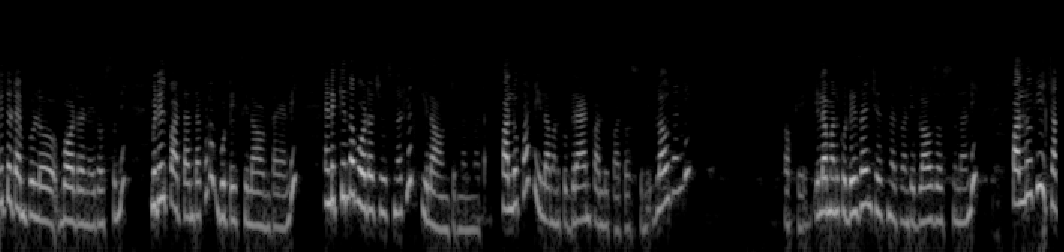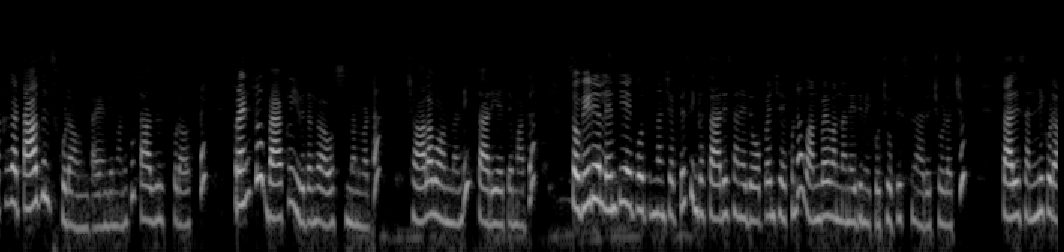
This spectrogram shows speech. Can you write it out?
విత్ టెంపుల్ బార్డర్ అనేది వస్తుంది. మిడిల్ పార్ట్ అంతా కూడా బుటీస్ ఇలా ఉంటాయండి. అండ్ కింద బార్డర్ చూసినట్లయితే ఇలా ఉంటుందన్నమాట. పళ్ళు పాటు ఇలా మనకు గ్రాండ్ పళ్ళు పాటు వస్తుంది. బ్లౌజ్ అండి? ఓకే. ఇలా మనకు డిజైన్ చేసినటువంటి బ్లౌజ్ వస్తుందండి. పళ్ళుకి చక్కగా టాజిల్స్ కూడా ఉంటాయండి మనకు. టాజిల్స్ కూడా వస్తాయి. ఫ్రంట్ బ్యాక్ ఈ విధంగా వస్తుందనమాట చాలా బాగుందండి. శారీ అయితే మాత్రం. సో వీడియో లెంతీ అయిపోతుందని చెప్పేసి ఇంకా శారీస్ అనేది ఓపెన్ చేయకుండా వన్ బై వన్ అనేది మీకు చూపిస్తున్నారు చూడొచ్చు. శారీస్ అన్నీ కూడా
